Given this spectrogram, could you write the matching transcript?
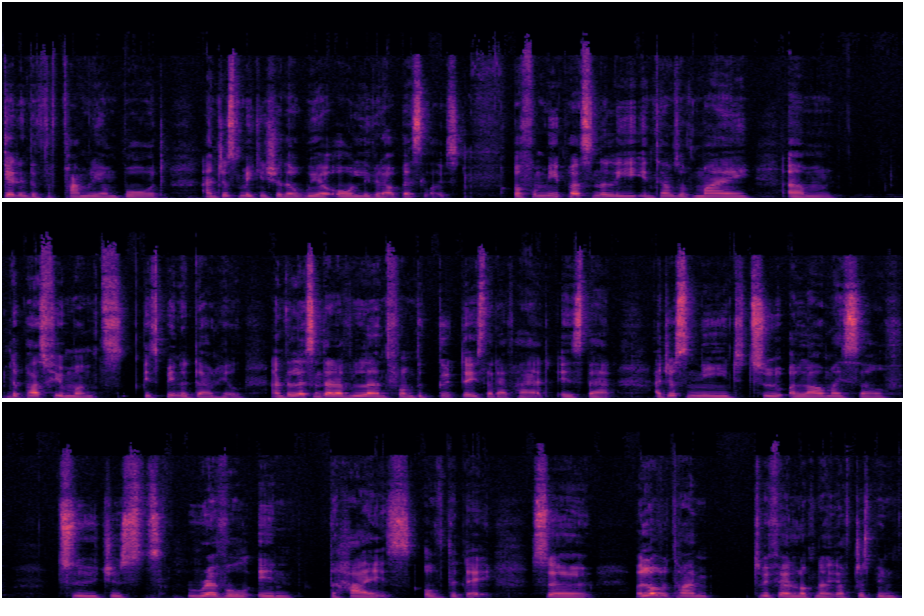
getting the family on board, and just making sure that we are all living our best lives. But for me personally, in terms of my um, the past few months, it's been a downhill. And the lesson that I've learned from the good days that I've had is that I just need to allow myself to just revel in the highs of the day. So a lot of the time, to be fair, in lockdown, I've just been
